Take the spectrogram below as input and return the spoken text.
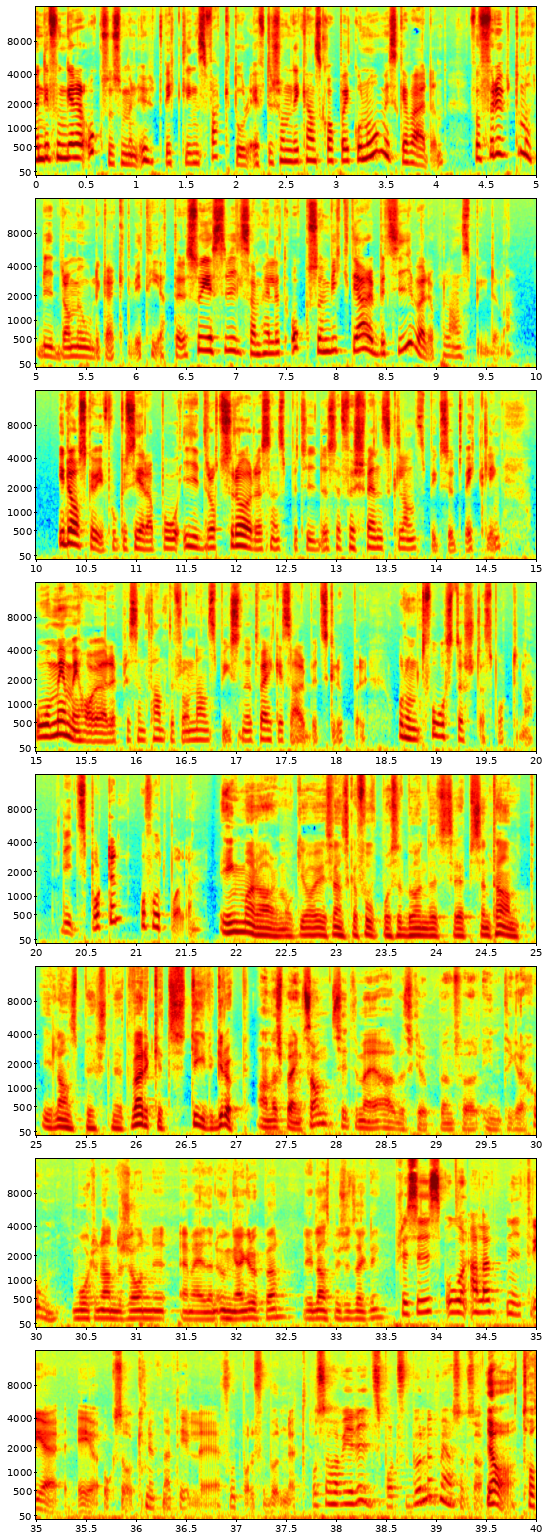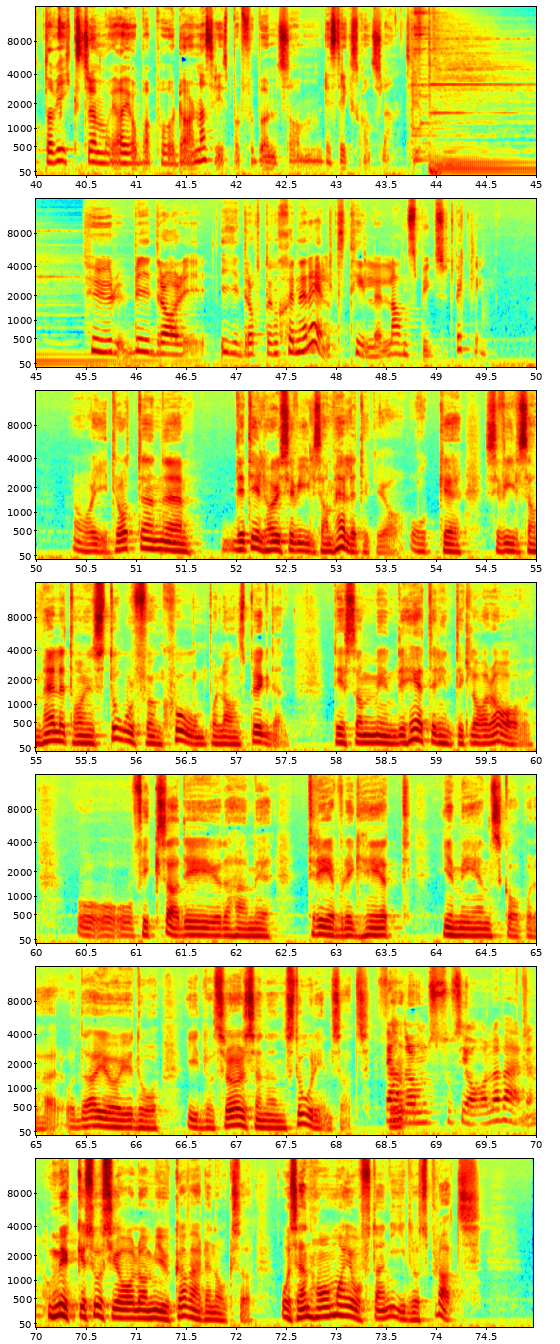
Men det fungerar också som en utvecklingsfaktor eftersom det kan skapa ekonomiska värden. För förutom att bidra med olika aktiviteter så är civilsamhället också en viktig arbetsgivare på landsbygderna. Idag ska vi fokusera på idrottsrörelsens betydelse för svensk landsbygdsutveckling. Och med mig har jag representanter från Landsbygdsnätverkets arbetsgrupper och de två största sporterna, ridsporten och fotbollen. Ingmar Harm och jag är Svenska fotbollsförbundets representant i Landsbygdsnätverkets styrgrupp. Anders Bengtsson sitter med i arbetsgruppen för integration. Mårten Andersson är med i den unga gruppen i landsbygdsutveckling. Precis, och alla ni tre är också knutna till eh, fotbollförbundet. Och så har vi ridsportförbundet med oss också. Ja, Totta Wikström och jag jobbar på Dalarnas ridsportförbund som distriktskonsulent. Hur bidrar idrotten generellt till landsbygdsutveckling? Ja, idrotten eh, det tillhör ju civilsamhället tycker jag. Och eh, civilsamhället har en stor funktion på landsbygden. Det som myndigheter inte klarar av att fixa det är ju det här med trevlighet, gemenskap och det här. Och där gör ju då idrottsrörelsen en stor insats. Det handlar om sociala värden? Då. Mycket sociala och mjuka värden också. Och sen har man ju ofta en idrottsplats.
